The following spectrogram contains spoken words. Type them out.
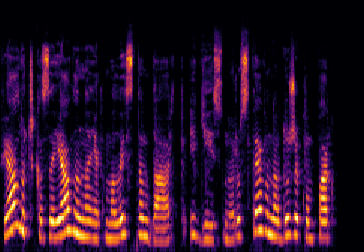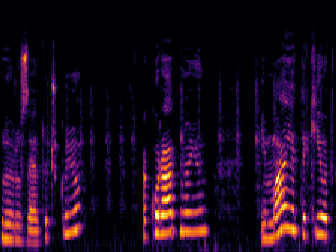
Фіалочка заявлена як малий стандарт, і дійсно росте вона дуже компактною розеточкою, акуратною, і має такі от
